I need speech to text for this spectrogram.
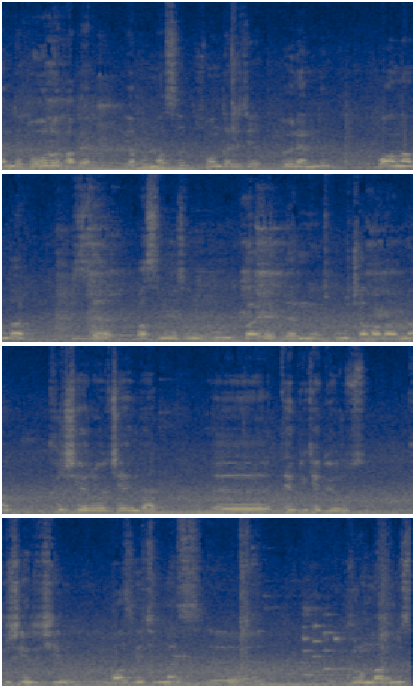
hem de doğru haber yapılması son derece önemli. Bu anlamda biz de basınımızın bu gayretlerini, bu çabalarını Kırşehir ölçeğinde e, tebrik ediyoruz. Kırşehir için vazgeçilmez e, kurumlarımız.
